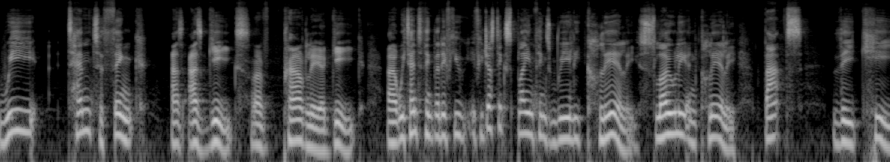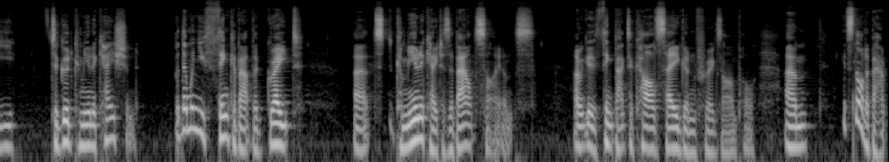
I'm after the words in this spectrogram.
we tend to think as as geeks. I'm proudly a geek. Uh, we tend to think that if you if you just explain things really clearly, slowly and clearly, that's the key to good communication. But then when you think about the great uh, communicators about science, I mean, think back to Carl Sagan, for example. Um, it's not about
